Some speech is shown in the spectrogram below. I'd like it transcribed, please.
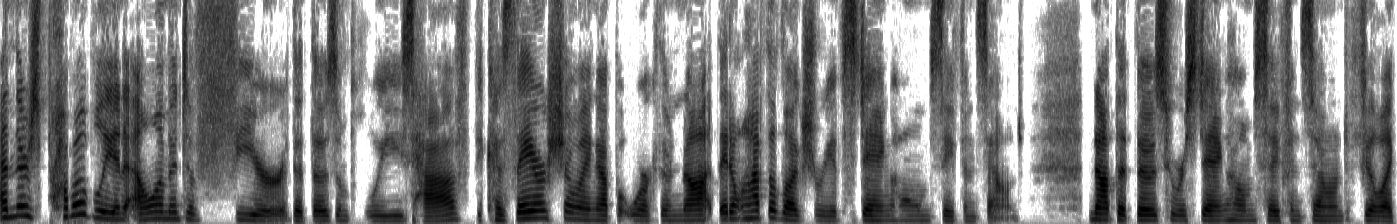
and there's probably an element of fear that those employees have because they are showing up at work. They're not they don't have the luxury of staying home safe and sound. Not that those who are staying home safe and sound feel like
